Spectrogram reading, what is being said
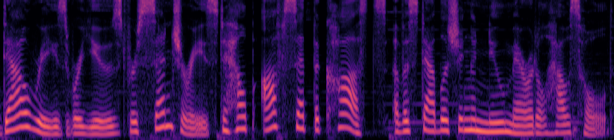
Dowries were used for centuries to help offset the costs of establishing a new marital household.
